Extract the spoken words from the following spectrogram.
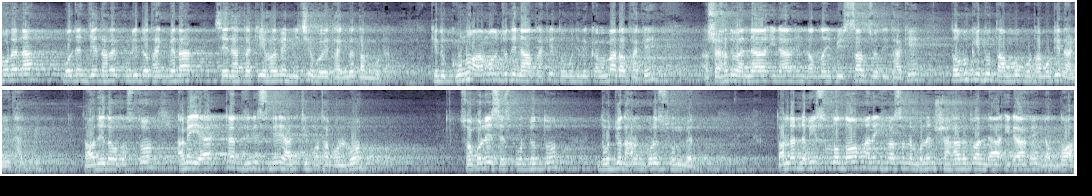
পড়ে না, বলছেন যে ধারের কুড়িতে থাকবে না, সেই ধারটা কি হবে? নিচে হয়ে থাকবে তাম্বুটা। কিন্তু কোনো আমল যদি না থাকে, তবু যদি কালমাটা থাকে শাহাদু আল্লাহ ইলাহ বিশ্বাস যদি থাকে, তবু কিন্তু তাম্বু মোটামুটি দাঁড়িয়ে থাকবে। তাহলে দোস্ত, আমি একটা জিনিস নিয়ে আজকে কথা বলব। সকলে শেষ পর্যন্ত ধৈর্য ধারণ করে শুনবেন। তো আল্লাহ নবী সাল্লাহ আলহি আসাল্লাম বলেন শাহাদু আল্লাহ ইলাহ ইল্লাল্লাহ।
